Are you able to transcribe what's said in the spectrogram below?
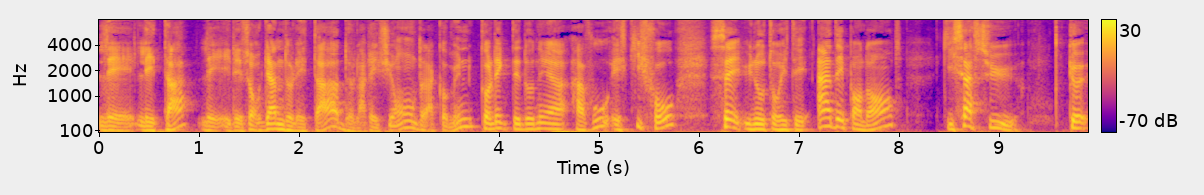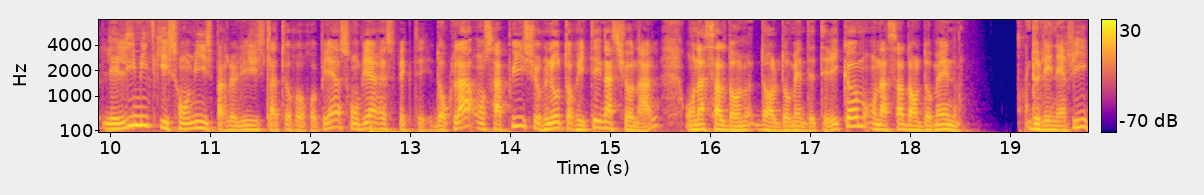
l'État, les, les, organes de l'État, de la région, de la commune, collectent des données à, à vous. Et ce qu'il faut, c'est une autorité indépendante qui s'assure que les limites qui sont mises par le législateur européen sont bien respectées. Donc là, on s'appuie sur une autorité nationale. On a ça dans, le domaine des télécoms, on a ça dans le domaine de l'énergie.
